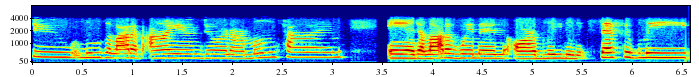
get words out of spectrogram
to lose a lot of iron during our moon time, and a lot of women are bleeding excessively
